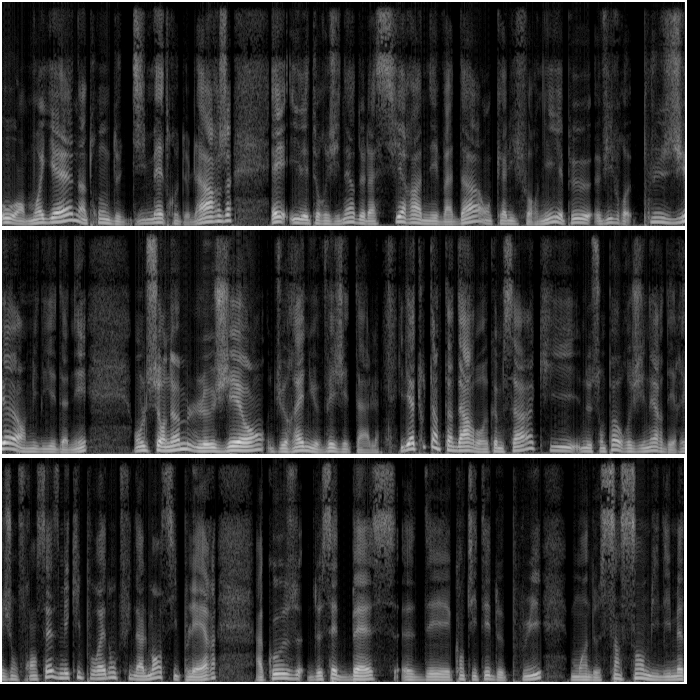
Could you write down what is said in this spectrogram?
haut en moyenne, un tronc de 10 mètres de large et il est originaire de la Sierra Nevada en Californie et peut vivre plusieurs milliers d'années. On le surnomme le géant du règne végétal. Il y a tout un tas d'arbres comme ça qui ne sont pas originaires des régions françaises mais qui pourraient donc finalement s'y plaire à cause de cette baisse euh, des quantités de pluie, moins de 500 mm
